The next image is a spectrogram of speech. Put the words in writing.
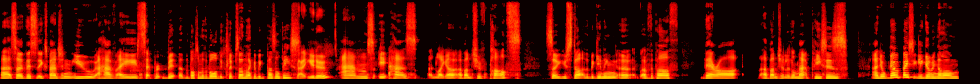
Uh, so this expansion, you have a separate bit at the bottom of the board that clips on like a big puzzle piece, That you do. and it has like a, a bunch of paths. So you start at the beginning uh, of the path. There are a bunch of little map pieces, and you're go- basically going along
